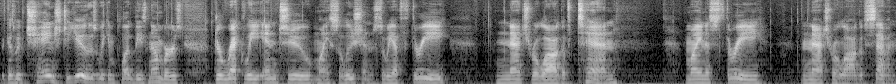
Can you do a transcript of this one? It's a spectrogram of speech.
Because we've changed to u's, we can plug these numbers directly into my solution. So we have 3 natural log of 10 minus 3 natural log of 7.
